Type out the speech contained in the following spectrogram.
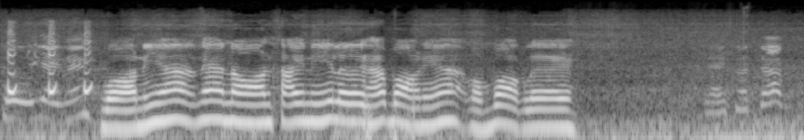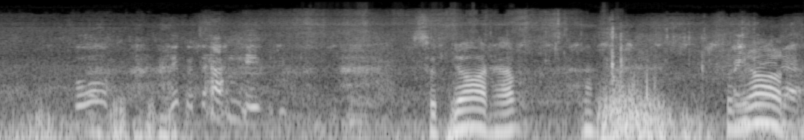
โอ้ใหญ่ไหมบ่อเนี้ยแน่นอนไซส์นี้เลยครับบ่อเนี้ย ผมบอกเลยใหญ่กว่าด้ามโอ้เล็กกว่าด้ามอีกสุดยอดครับ สุดยอด ไม่มีเนี่ย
